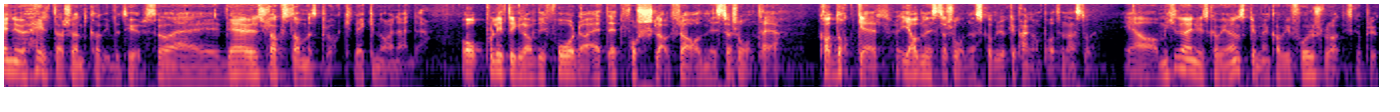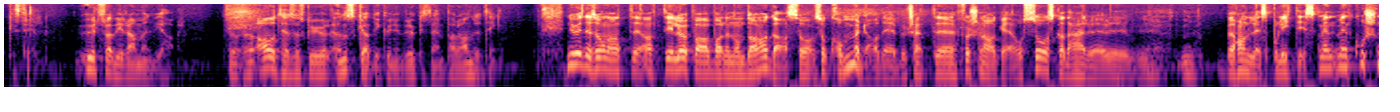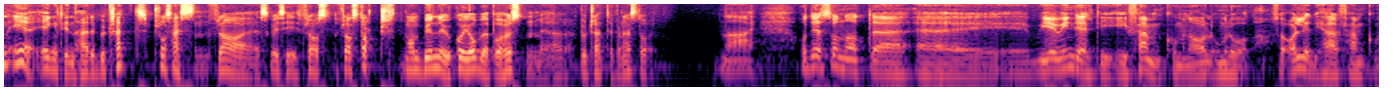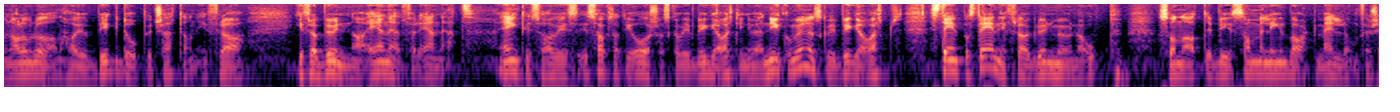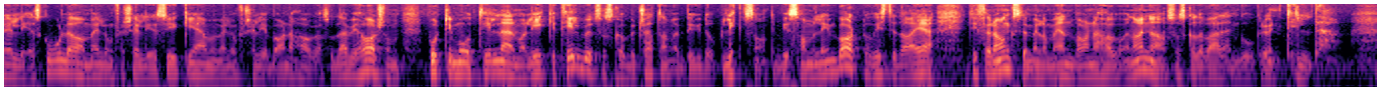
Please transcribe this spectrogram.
ennå helt har skjønt hva de betyr. Så jeg, det er et slags stammespråk. Det er ikke noe annet enn det. Og politikerne de får da et, et forslag fra administrasjonen til hva dere i administrasjonen skal bruke pengene på til neste år? Ja, om ikke nødvendigvis hva vi ønsker, men hva vi foreslår at de skal brukes til. Ut fra de rammene vi har. Så Av og til så skulle vi vel ønske at de kunne brukes til en par andre ting. Nå er det sånn at, at I løpet av bare noen dager så, så, kommer da det budsjettforslaget, og så skal det her eh, behandles politisk. Men, men hvordan er egentlig denne budsjettprosessen fra, si, fra, fra, start? Man begynner jo ikke å jobbe på høsten med budsjettet for neste år. Nei. Og det er sånn at eh, Vi er jo inndelt i, i, fem kommunalområder. Så alle de her fem kommunalområdene har jo bygd opp budsjettene ifra fra bunnen av enhet for enhet. Egentlig så har vi sagt at i år så skal vi bygge alt i en ny kommune skal vi bygge alt stein på stein fra grunnmuren og opp. Sånn at det blir sammenlignbart mellom forskjellige skoler, mellom forskjellige sykehjem og mellom forskjellige barnehager. Så der vi har som bortimot tilnærma like tilbud, så skal budsjettene være bygd opp likt, sånn at det blir sammenlignbart. Og hvis det da er differanse mellom en barnehage og en annen, så skal det være en god grunn til det.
